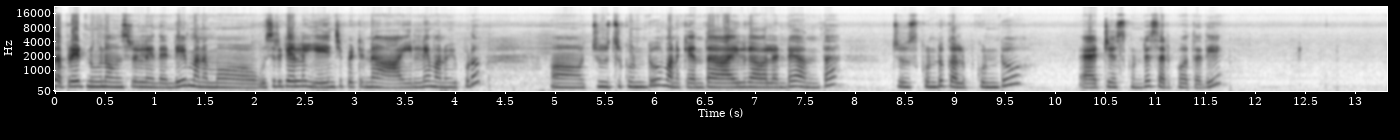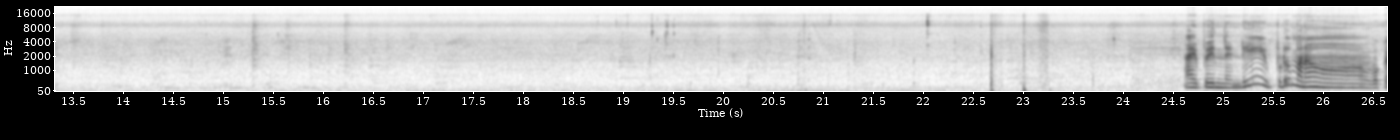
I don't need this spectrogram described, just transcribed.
సపరేట్ నూనె అవసరం లేదండి. మనము ఉసిరికాయల్లో ఏంచి పెట్టిన ఆయిల్నే మనం ఇప్పుడు చూచుకుంటూ చూసుకుంటూ మనకి ఎంత ఆయిల్ కావాలంటే అంత చూసుకుంటూ కలుపుకుంటూ యాడ్ చేసుకుంటే సరిపోతుంది. అయిపోయిందండి. ఇప్పుడు మనం ఒక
